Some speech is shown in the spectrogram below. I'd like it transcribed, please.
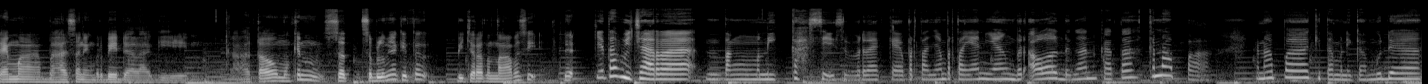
tema bahasan yang berbeda lagi. Atau mungkin se- sebelumnya kita bicara tentang apa sih? Dek? Kita bicara tentang menikah sih sebenarnya kayak pertanyaan-pertanyaan yang berawal dengan kata kenapa? Kenapa kita menikah muda?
